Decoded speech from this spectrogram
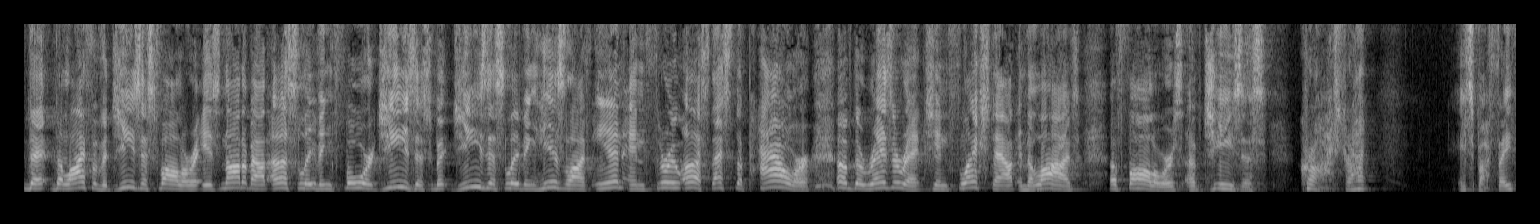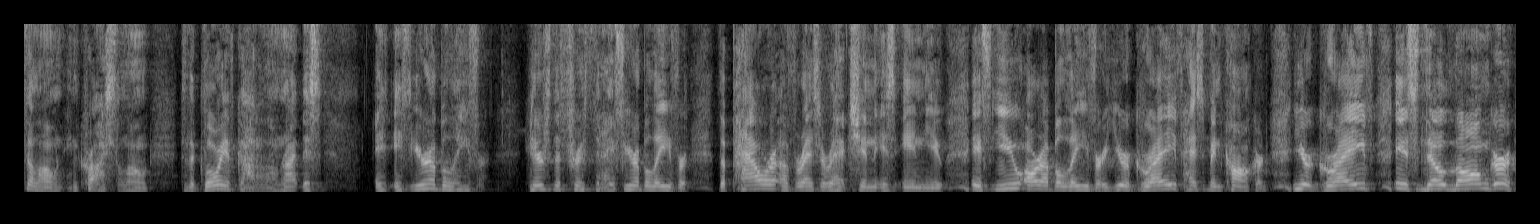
that the life of a Jesus follower is not about us living for Jesus, but Jesus living his life in and through us. That's the power of the resurrection fleshed out in the lives of followers of Jesus Christ, right? It's by faith alone, in Christ alone, to the glory of God alone, right? This, if, you're a believer, Here's the truth today. If you're a believer, the power of resurrection is in you. If you are a believer, your grave has been conquered. Your grave is no longer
